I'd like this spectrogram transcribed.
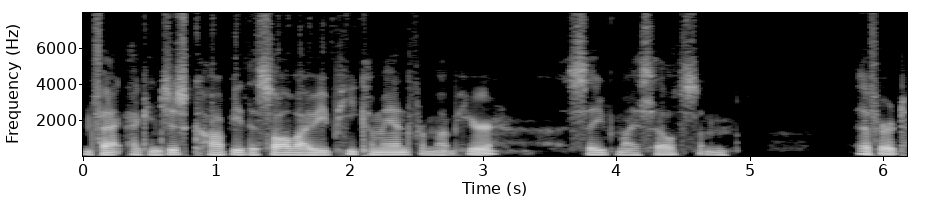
In fact, I can just copy the solve IVP command from up here, save myself some effort.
